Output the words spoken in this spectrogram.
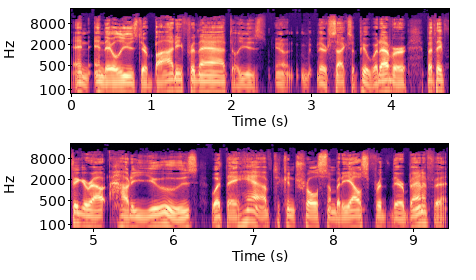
And, and they'll use their body for that. They'll use, you know, their sex appeal, whatever. But they figure out how to use what they have to control somebody else for their benefit.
